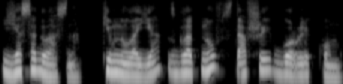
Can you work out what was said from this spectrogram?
«Я согласна», — кивнула я, сглотнув ставший в горле ком.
